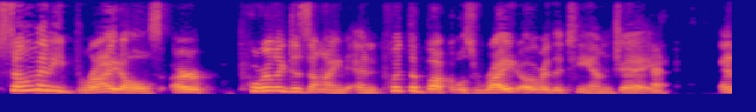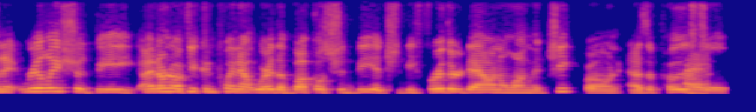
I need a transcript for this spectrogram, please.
so many bridles are poorly designed and put the buckles right over the TMJ and it really should be i don't know if you can point out where the buckle should be. It should be further down along the cheekbone as opposed right. to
